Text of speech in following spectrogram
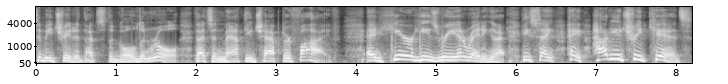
to be treated. That's the golden rule. That's in Matthew chapter 5. And here he's reiterating that. He's saying, hey, how do you treat kids?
